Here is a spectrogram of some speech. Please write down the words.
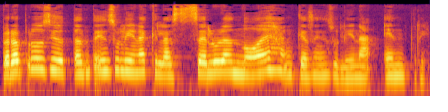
pero ha producido tanta insulina que las células no dejan que esa insulina entre.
